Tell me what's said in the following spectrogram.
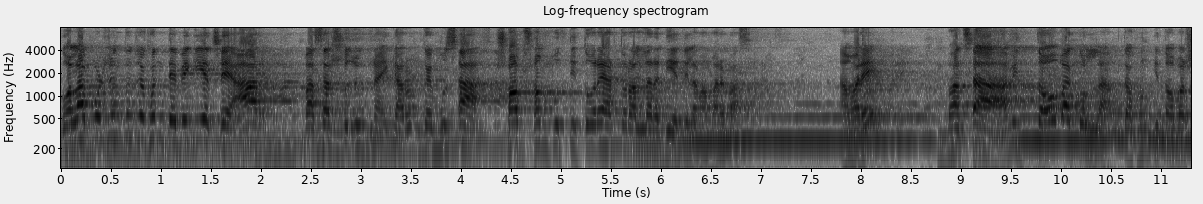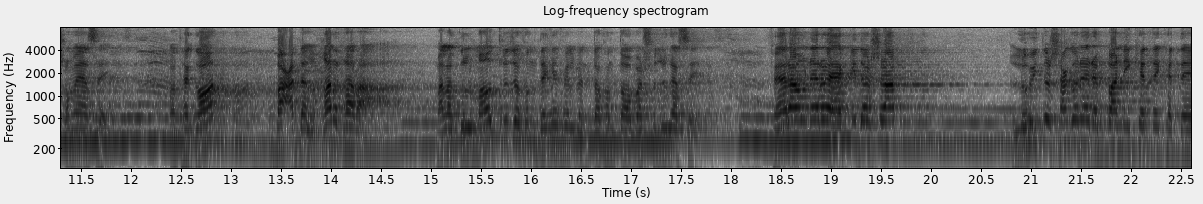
গলা পর্যন্ত যখন দেবে গিয়েছে, আর বাঁচার সুযোগ নাই। কারণ কয়, মুসা, সব সম্পত্তি তোরে আর তোর আল্লাহরে দিয়ে দিলাম, আমারে বাঁচা। আমারে বাছা আমি তওবা করলাম। তখন কি তওবার সময় আছে? কথা কন, বাদাল মালাকুল মাউত্র যখন দেখে ফেলবেন, তখন তওবার সুযোগ আছে। ফেরাউনেরও একই দশা। লোহিত সাগরের পানি খেতে খেতে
